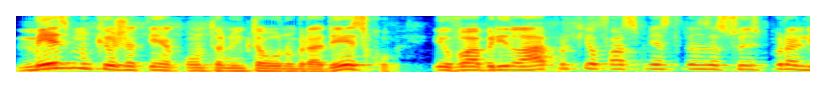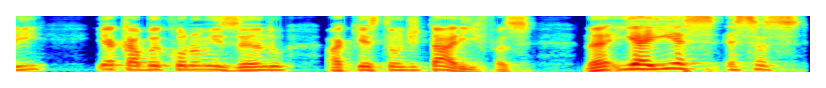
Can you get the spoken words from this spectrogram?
Mesmo que eu já tenha conta no Itaú no Bradesco, eu vou abrir lá porque eu faço minhas transações por ali e acabo economizando a questão de tarifas. Né? E aí es- essas,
